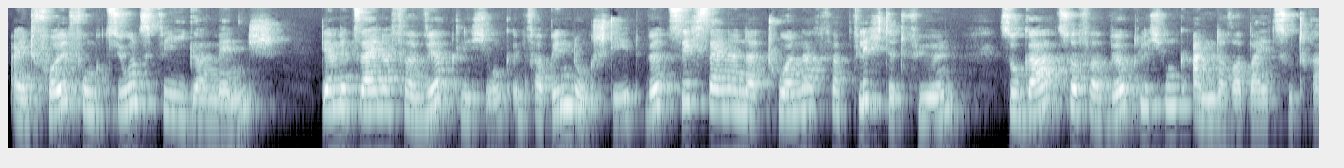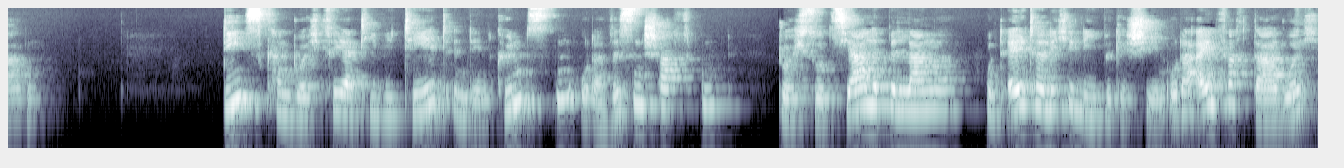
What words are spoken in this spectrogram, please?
Ein voll funktionsfähiger Mensch, der mit seiner Verwirklichung in Verbindung steht, wird sich seiner Natur nach verpflichtet fühlen, sogar zur Verwirklichung anderer beizutragen. Dies kann durch Kreativität in den Künsten oder Wissenschaften, durch soziale Belange und elterliche Liebe geschehen oder einfach dadurch,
